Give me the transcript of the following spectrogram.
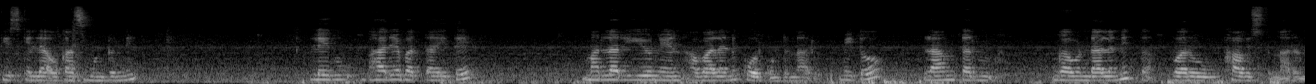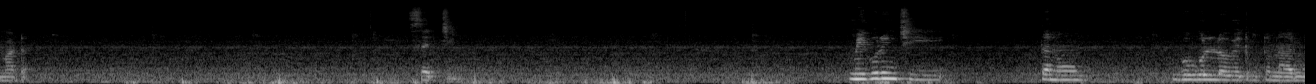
తీసుకెళ్ళే అవకాశం ఉంటుంది. లేదు భార్యాభర్త అయితే మరలా రీయూనియన్ అవ్వాలని కోరుకుంటున్నారు. మీతో లాంగ్ టర్మ్గా ఉండాలని వారు భావిస్తున్నారన్నమాట. సెర్చింగ్. మీ గురించి తను గూగుల్లో వెతుకుతున్నారు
